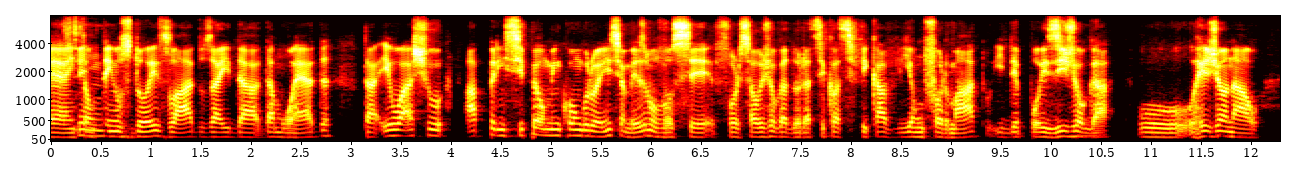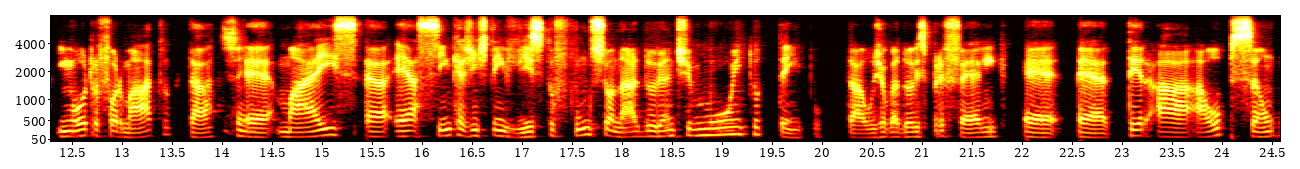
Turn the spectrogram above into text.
É, então tem os dois lados aí da, da moeda. Tá? Eu acho, a princípio, é uma incongruência mesmo você forçar o jogador a se classificar via um formato e depois ir jogar o regional em outro formato, tá? Sim. É, mas uh, é assim que a gente tem visto funcionar durante muito tempo. Tá? Os jogadores preferem é, é, ter a, a opção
